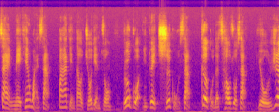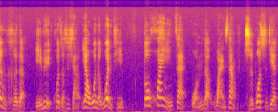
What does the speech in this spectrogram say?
在每天晚上八点到九点钟，如果你对持股上个股的操作上有任何的疑虑，或者是想要问的问题，都欢迎在我们的晚上直播时间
